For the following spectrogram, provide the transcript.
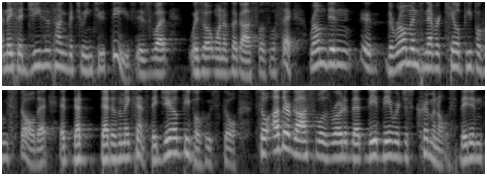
and they said Jesus hung between two thieves, is what is what one of the gospels will say. Rome didn't, uh, the Romans never killed people who stole. That, that, that doesn't make sense. They jailed people who stole. So other gospels wrote it that they, they were just criminals. They didn't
